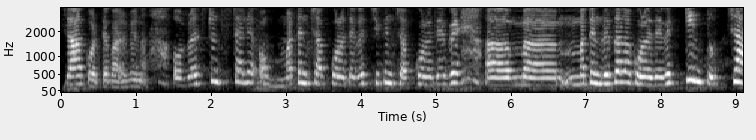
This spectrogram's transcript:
চা করতে পারবে না। ও রেস্টুরেন্ট স্টাইলে ও মাটন চাপ করে দেবে চিকেন চাপ করে দেবে মাটন রেজালা করে দেবে, কিন্তু চা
